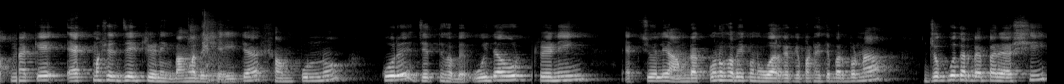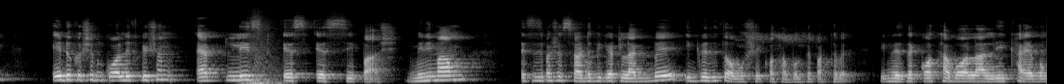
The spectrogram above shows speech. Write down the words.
আপনাকে এক মাসের যে ট্রেনিং বাংলাদেশে, এইটা সম্পূর্ণ করে যেতে হবে। উইদাউট ট্রেনিং অ্যাকচুয়ালি আমরা কোনোভাবেই কোনো ওয়ার্কারকে পাঠাইতে পারব না। যোগ্যতার ব্যাপারে আসি education qualification atleast SSC pass minimum SSC পাসের সার্টিফিকেট লাগবে, ইংরেজিতে অবশ্যই কথা বলতে পারতে হবে। ইংরেজিতে কথা বলা, লেখা এবং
